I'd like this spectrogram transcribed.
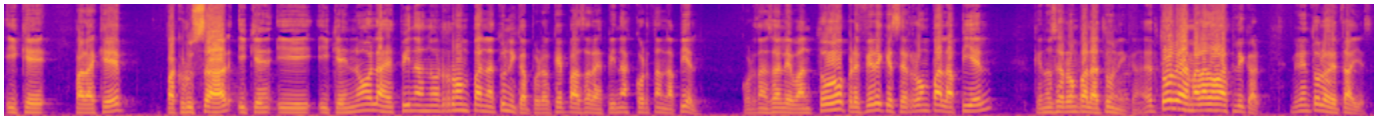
y que, ¿para qué? para cruzar y que, y, que no las espinas no rompan la túnica. Pero ¿qué pasa? Las espinas cortan la piel. Cortan, o sea, levantó, prefiere que se rompa la piel que no se rompa la túnica. Eh, todo lo demás lo va a explicar. Miren todos los detalles.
